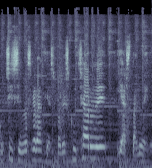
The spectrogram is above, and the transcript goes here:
Muchísimas gracias por escucharme y hasta luego.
